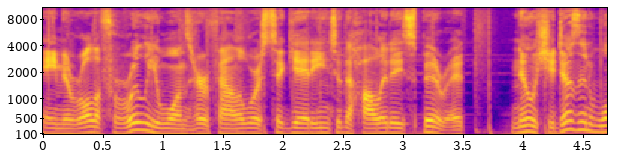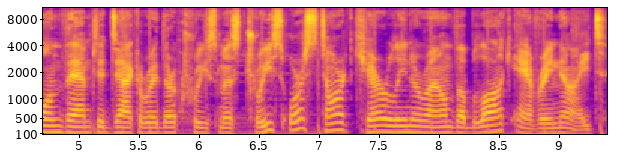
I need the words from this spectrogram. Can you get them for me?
Amy Roloff really wants her followers to get into the holiday spirit. No, she doesn't want them to decorate their Christmas trees or start caroling around the block every night.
